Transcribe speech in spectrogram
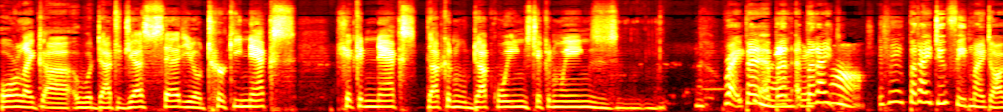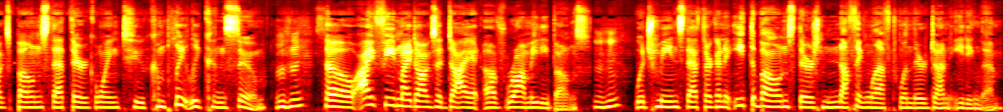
or like uh, what Dr. Jess said, you know, turkey necks, chicken necks, duck and duck wings, chicken wings. Right, but Yeah, but but I small. Mhm, but I do feed my dogs bones that they're going to completely consume. Mm-hmm. So I feed my dogs a diet of raw meaty bones, mm-hmm. which means that they're going to eat the bones. There's nothing left when they're done eating them.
